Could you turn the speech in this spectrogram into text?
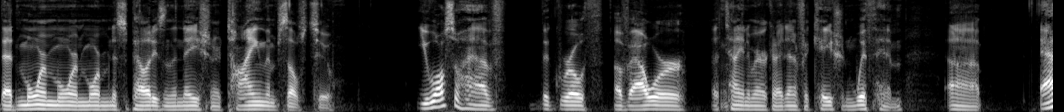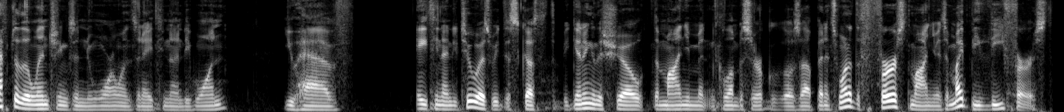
that more and more and more municipalities in the nation are tying themselves to, you also have the growth of our Italian American identification with him. Uh, after the lynchings in New Orleans in 1891, you have 1892, as we discussed at the beginning of the show, the monument in Columbus Circle goes up, and it's one of the first monuments. It might be the first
